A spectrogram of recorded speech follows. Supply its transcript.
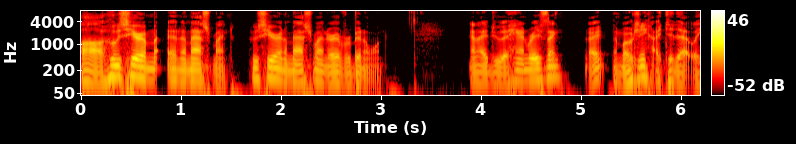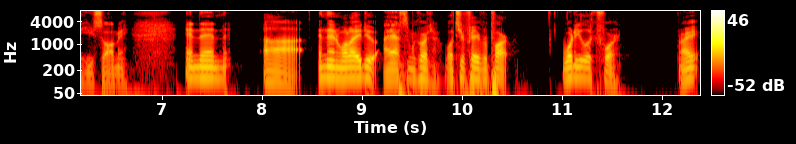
uh, who's here in a mastermind? Who's here in a mastermind or ever been in one? And I do the hand raising right? Emoji. I did that like you saw me. And then uh, and then what do I do? I ask them a question. What's your favorite part? What do you look for? Right?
